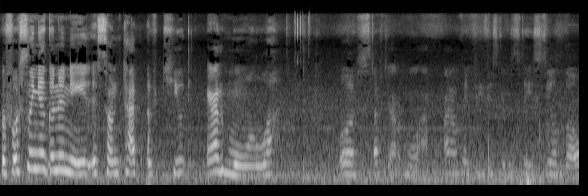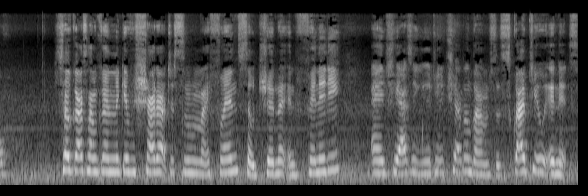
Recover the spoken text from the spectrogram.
The first thing you're going to need is some type of cute animal or stuffed animal. I don't think Fifi's gonna stay still though. So guys, I'm gonna give a shout out to some of my friends. So Jenna Infinity, and she has a YouTube channel that I'm subscribed to, and it's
